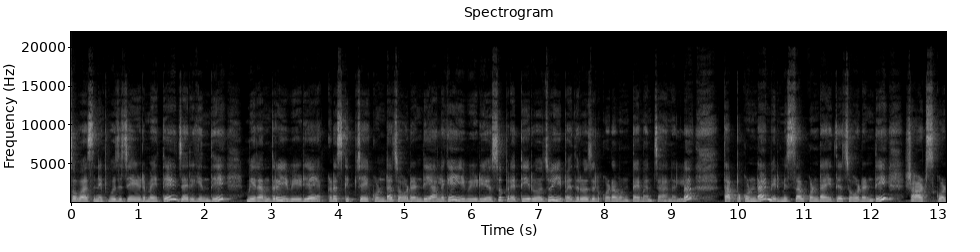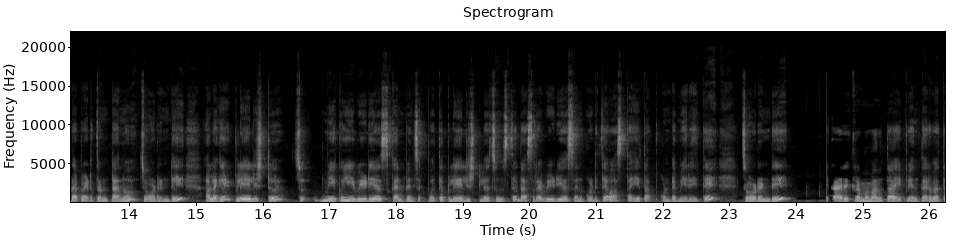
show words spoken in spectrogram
సువాసిని పూజ చేయడం అయితే జరిగింది. మీరందరూ ఈ వీడియో ఎక్కడ స్కిప్ చేయకుండా చూడండి. అలాగే ఈ వీడియోస్ ప్రతిరోజు ఈ పది రోజులు కూడా ఉంటాయి మన ఛానల్లో. తప్పకుండా మీరు మిస్ అవ్వకుండా అయితే చూడండి. షార్ట్స్ కూడా పెడుతుంటాను చూడండి. అలాగే ప్లేలిస్ట్ మీకు ఈ వీడియోస్ కనిపించకపోతే ప్లేలిస్ట్లో చూస్తే దసరా వీడియోస్ అని కొడితే వస్తాయి. తప్పకుండా మీరైతే చూడండి. కార్యక్రమం అంతా అయిపోయిన తర్వాత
